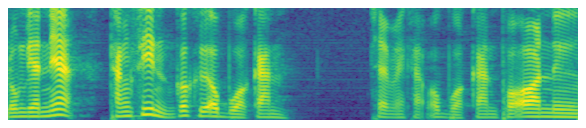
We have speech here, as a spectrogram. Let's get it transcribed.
โรงเรียนเนี้ยทั้งสิ้นก็คือเอาบวกกันใช่ไหมครับเอาบวกกันพอหนึ่ง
